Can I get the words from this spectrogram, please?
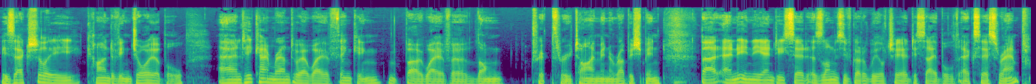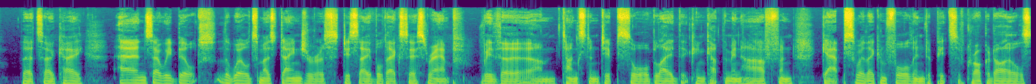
is actually kind of enjoyable. And he came round to our way of thinking by way of a long trip through time in a rubbish bin. But, and in the end, he said, as long as you've got a wheelchair disabled access ramp, that's okay. And so we built the world's most dangerous disabled access ramp with a um, tungsten tip saw blade that can cut them in half and gaps where they can fall into pits of crocodiles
